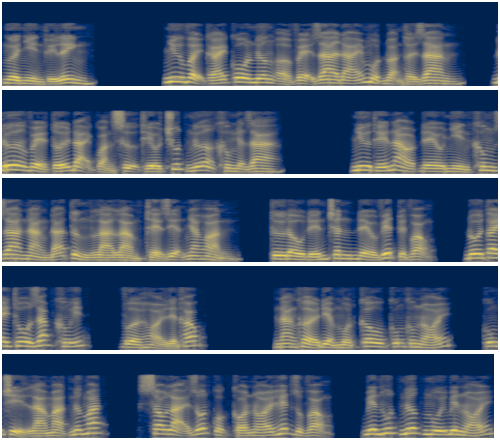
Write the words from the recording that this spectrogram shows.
người nhìn thủy linh. Như vậy cái cô nương ở vệ gia đái một đoạn thời gian, đưa về tới đại quản sự thiếu chút nữa không nhận ra. Như thế nào đều nhìn không ra nàng đã từng là làm thể diện nha hoàn, từ đầu đến chân đều viết tuyệt vọng, đôi tay thô ráp không ít, vừa hỏi liền khóc. Nàng khởi điểm một câu cũng không nói, cũng chỉ là mạt nước mắt, sau lại rốt cuộc có nói hết dục vọng, biên hút nước mũi biên nói,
